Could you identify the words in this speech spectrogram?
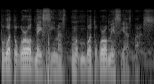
But what the world may seem as what the world may see as less.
